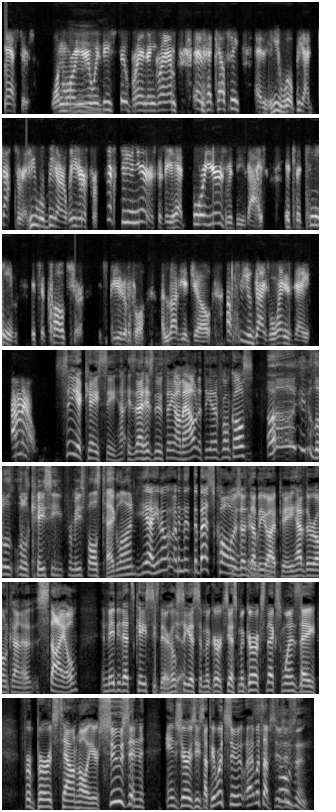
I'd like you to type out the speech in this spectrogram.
Masters. One more year with these two, Brandon Graham and Kelce, and he will be a doctorate. He will be our leader for 15 years because he had four years with these guys. It's a team. It's a culture. It's beautiful. I love you, Joe. I'll see you guys Wednesday. I'm out. See you, Casey. Is that his new thing? I'm out at the end of phone calls. Uh, a little little Casey from East Falls tagline. Yeah, you know, I mean, the, the best callers okay on WIP have their own kind of style, and maybe that's Casey's there. He'll Yeah. see us at McGurk's. Yes, McGurk's next Wednesday for Birds Town Hall here. Susan in Jersey's up here. What's Su- uh, What's up, Susan? Susan.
